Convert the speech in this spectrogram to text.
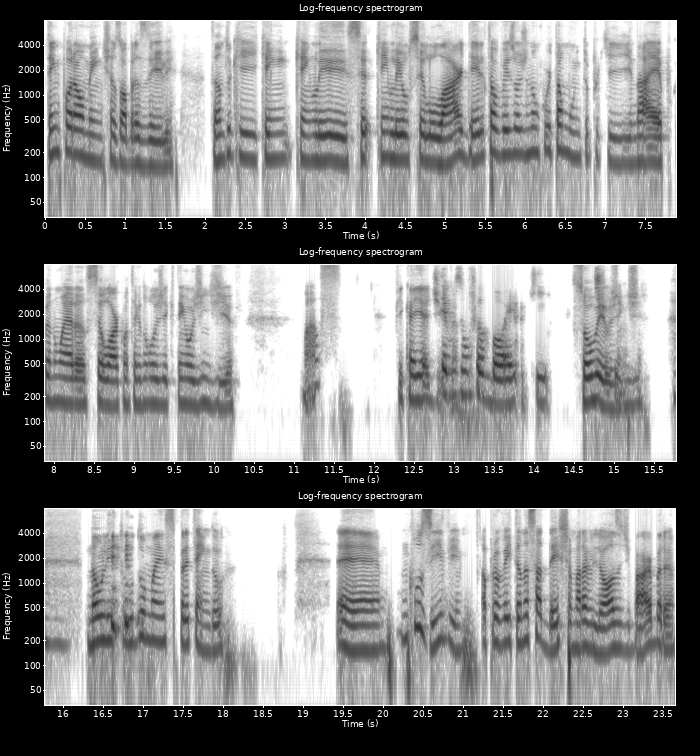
temporalmente as obras dele. Tanto que quem, quem, lê, quem lê o celular dele talvez hoje não curta muito, porque na época não era celular com a tecnologia que tem hoje em dia. Mas fica aí a dica. Temos um fanboy aqui. Sou eu, gente. Não li tudo, mas pretendo. É, inclusive, aproveitando essa deixa maravilhosa de Bárbara,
